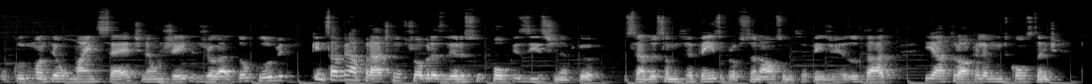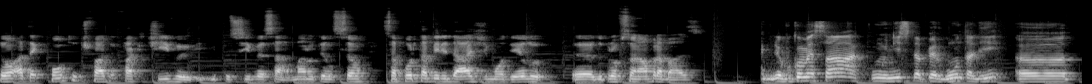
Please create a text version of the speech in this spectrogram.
o clube manter um mindset, né, um jeito de jogar do clube. Quem sabe na prática no futebol brasileiro isso pouco existe, né? Porque os treinadores são muito reféns do profissional, são muito reféns de resultado e a troca é muito constante. Então, até que ponto de fato é factível e possível essa manutenção, essa portabilidade de modelo uh, do profissional para a base? Eu vou começar com o início da pergunta ali. Uh,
